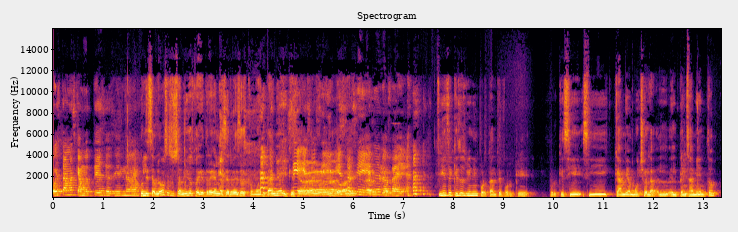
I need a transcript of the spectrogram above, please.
o estamos camotes así, no. Pues hablamos a sus amigos para que traigan las cervezas como antaño y que sí, eso sí, eso sí, eso no falla. Fíjense que eso es bien importante porque porque sí, sí cambia mucho el, pensamiento.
